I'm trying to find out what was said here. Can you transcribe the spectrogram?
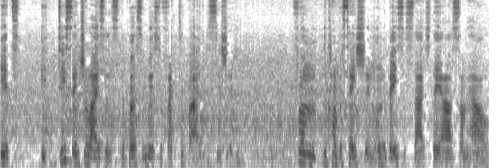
It, it decentralizes the person most affected by the decision from the conversation on the basis that they are somehow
